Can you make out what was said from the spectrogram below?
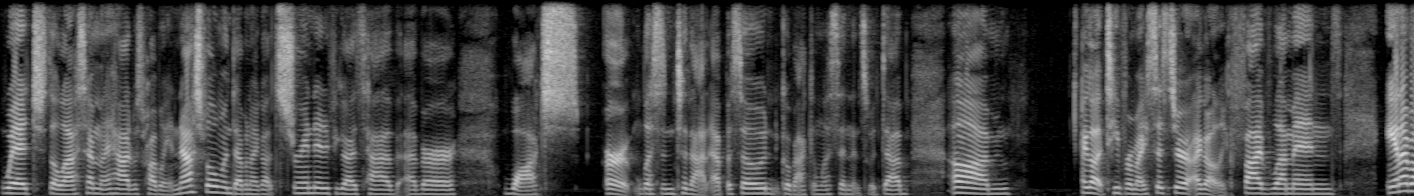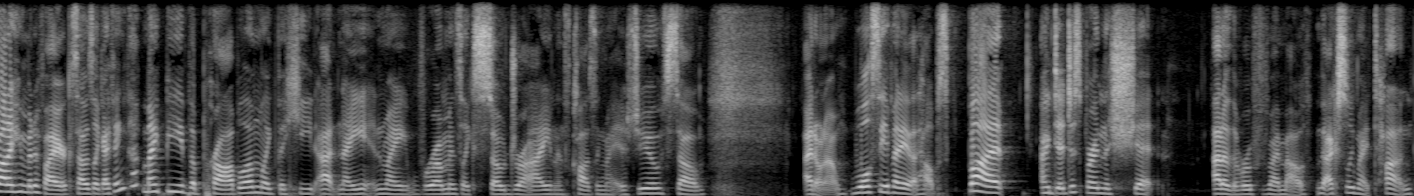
which the last time I had was probably in Nashville when Deb and I got stranded. If you guys have ever watched or listen to that episode, go back and listen. It's with Deb. Um, I got tea for my sister. I got like five lemons. And I bought a humidifier because I was like, I think that might be the problem. Like the heat at night in my room is like so dry and it's causing my issue. So I don't know. We'll see if any of that helps. But I did just burn the shit out of the roof of my mouth, actually my tongue,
